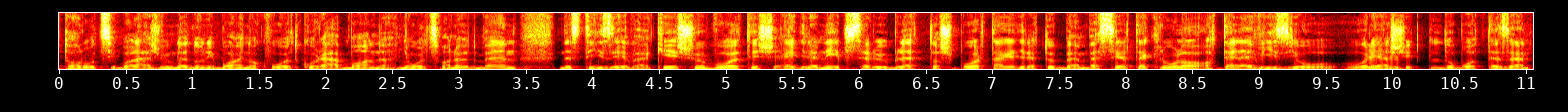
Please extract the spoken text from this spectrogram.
Taróci Balázs Wimbledoni bajnok volt korábban 85-ben, de ez 10 évvel később volt, és egyre népszerűbb lett a sportág, egyre többen beszéltek róla. A televízió óriási uh-huh. dobott ezen,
